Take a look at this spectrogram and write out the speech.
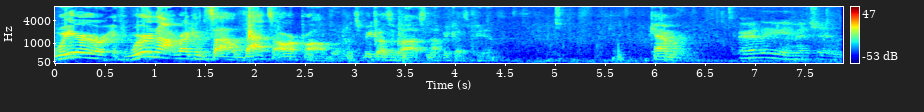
We're if we're not reconciled, that's our problem. It's because of us, not because of him. Cameron. Earlier you mentioned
